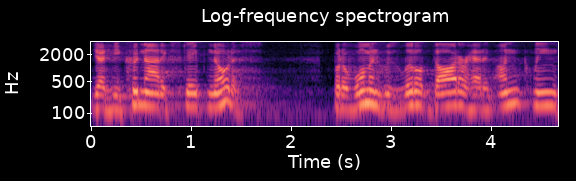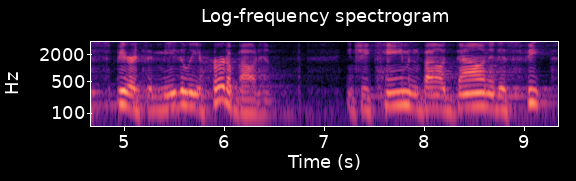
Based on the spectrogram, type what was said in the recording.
Yet he could not escape notice. But a woman whose little daughter had an unclean spirit immediately heard about him and she came and bowed down at his feet.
